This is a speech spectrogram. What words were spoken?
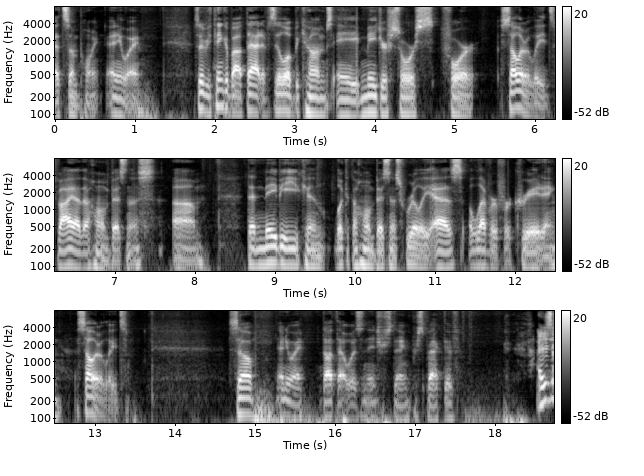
at some point anyway. So if you think about that, if Zillow becomes a major source for seller leads via the home business, um, then maybe you can look at the home business really as a lever for creating seller leads. So anyway, thought that was an interesting perspective. I just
